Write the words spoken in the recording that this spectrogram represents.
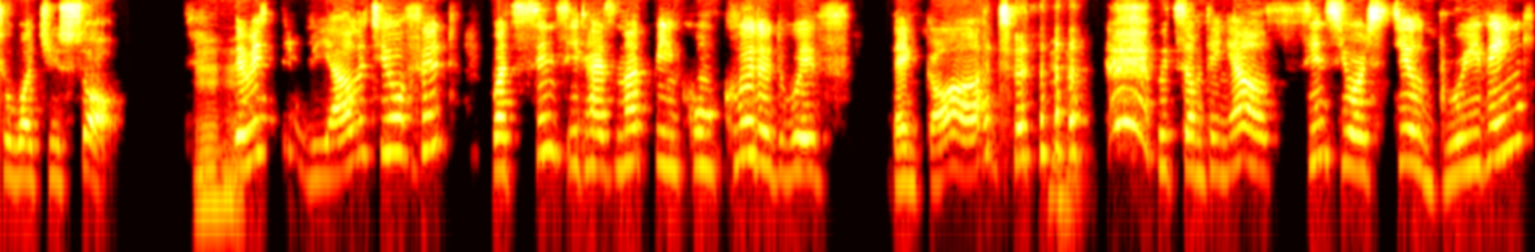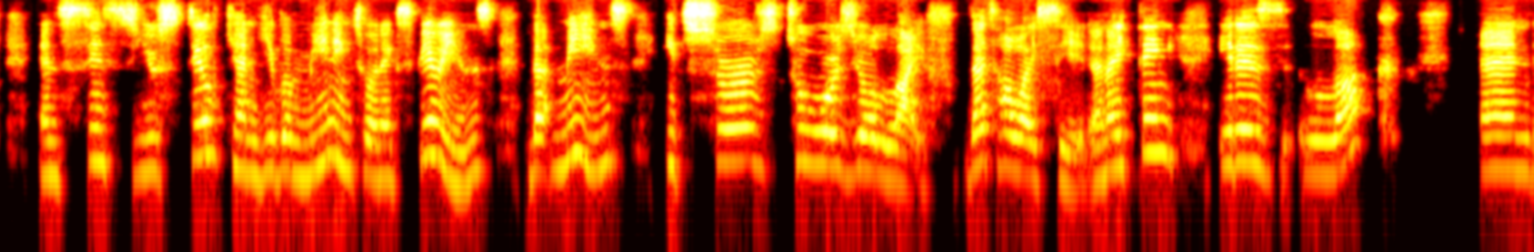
to what you saw Mhm. there is the reality of it but since it has not been concluded with thank god mm-hmm. with something else. Since you're still breathing and since you still can give a meaning to an experience that means it serves towards your life. That's how i see it. And i think it is luck and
